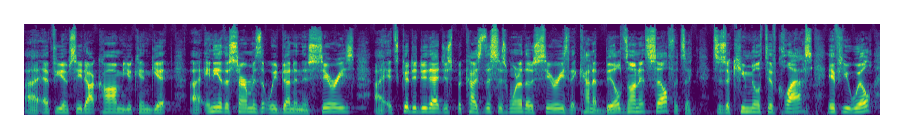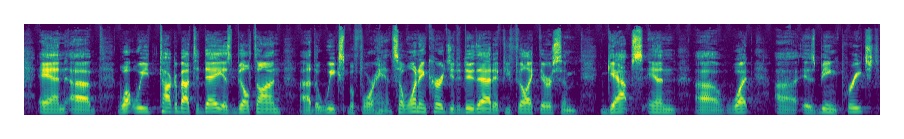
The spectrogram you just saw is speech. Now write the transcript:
fumc.com. You can get any of the sermons that we've done in this series. it's good to do that just because this is one of those series that kind of builds on itself. It's a, this is a cumulative class, if you will. And uh, what we talk about today is built on uh, the weeks beforehand. So I want to encourage you to do that if you feel like there are some gaps in uh, what uh, is being preached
